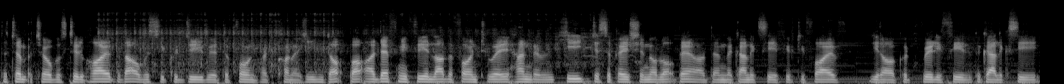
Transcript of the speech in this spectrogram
the temperature was still high, but that obviously could do with the phone had kind of heated up. But I definitely feel like the phone 2A handled heat dissipation a lot better than the Galaxy A55. You know, I could really feel the Galaxy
